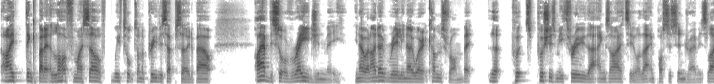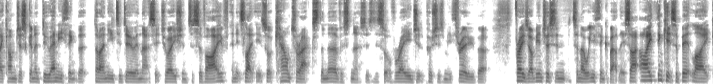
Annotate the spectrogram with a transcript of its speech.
I think about it a lot for myself. We've talked on a previous episode about I have this sort of rage in me, you know, and I don't really know where it comes from, but that puts pushes me through that anxiety or that imposter syndrome. It's like I'm just going to do anything that that I need to do in that situation to survive, and it's like it sort of counteracts the nervousness. Is this sort of rage that pushes me through? But Fraser, I'd be interested in, to know what you think about this. I, I think it's a bit like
